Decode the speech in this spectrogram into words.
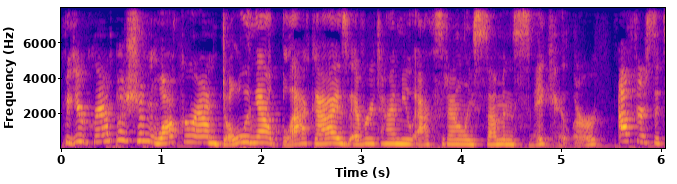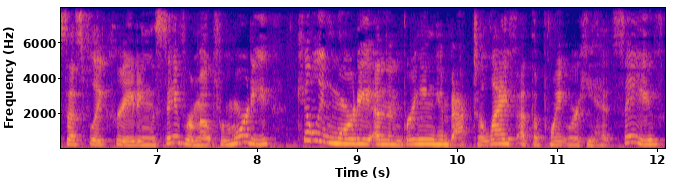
but your grandpa shouldn't walk around doling out black eyes every time you accidentally summon Snake Hitler. After successfully creating the save remote for Morty, killing Morty, and then bringing him back to life at the point where he hit save,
